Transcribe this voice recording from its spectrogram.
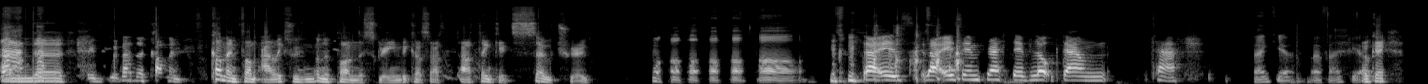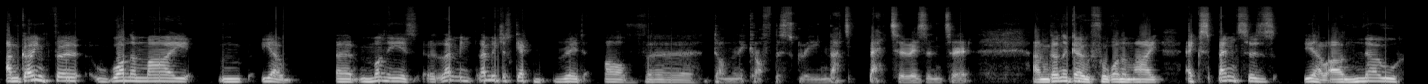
And uh, we've, we've had a comment comment from Alex, which I'm going to put on the screen because I, I think it's so true. That is that is impressive. Lockdown Tash. thank you. Well, thank you. Okay, I'm going for one of my, you know, uh, money is. uh, let me let me just get rid of uh, Dominic off the screen. That's better, isn't it? I'm going to go for one of my expenses. You know, are no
